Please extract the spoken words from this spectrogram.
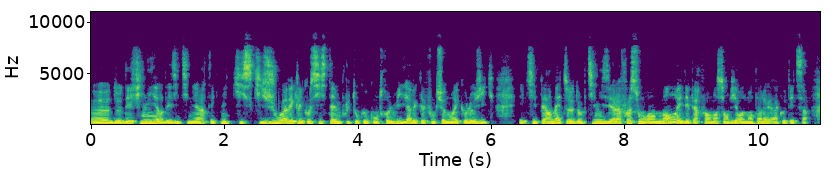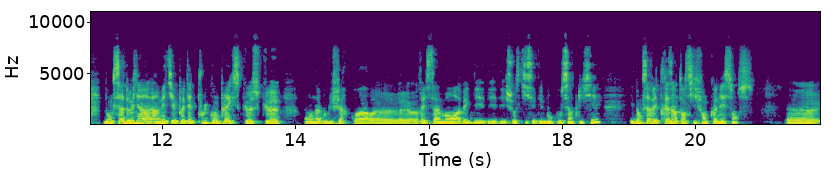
euh, de définir des itinéraires techniques qui, jouent avec l'écosystème plutôt que contre lui, avec les fonctionnements écologiques, et qui permettent d'optimiser à la fois son rendement et des performances environnementales à, côté de ça. Donc ça devient un métier peut-être plus complexe que ce que on a voulu faire croire euh, récemment avec des, des choses qui s'étaient beaucoup simplifiées, et donc ça va être très intensif en connaissances. Euh,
